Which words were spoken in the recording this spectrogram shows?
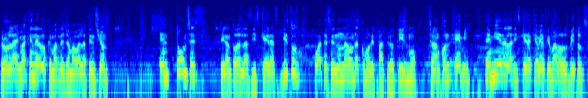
pero la imagen era lo que más les llamaba la atención. Entonces, llegan todas las disqueras y estos cuates en una onda como de patriotismo se van con EMI. EMI era la disquera que había firmado los Beatles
